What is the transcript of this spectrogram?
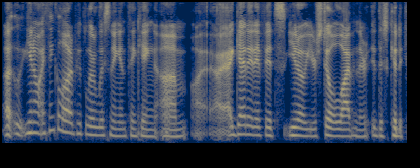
uh, you know, I think a lot of people are listening and thinking, um, I, I, get it if it's you know you're still alive and there this could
